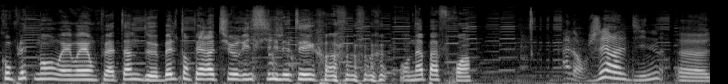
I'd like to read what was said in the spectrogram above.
Complètement, ouais, ouais, on peut atteindre de belles températures ici l'été, quoi. on n'a pas froid. Alors, Géraldine, euh,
